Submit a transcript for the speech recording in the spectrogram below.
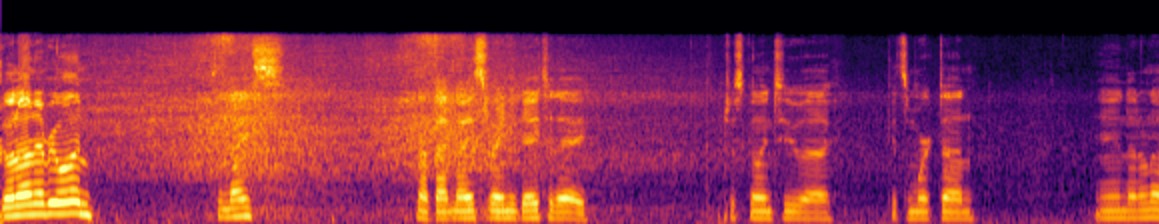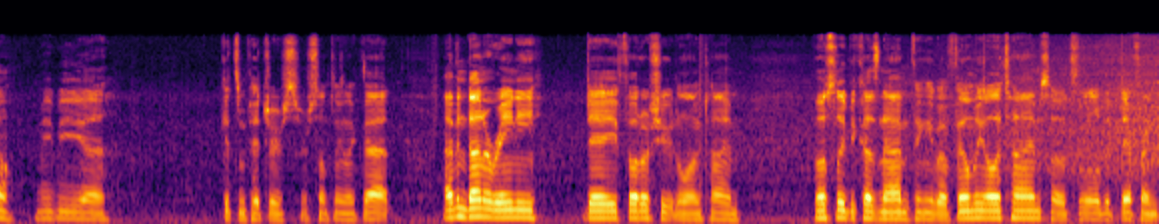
going on everyone? It's a nice, not that nice rainy day today. Just going to uh, get some work done and I don't know, maybe uh, get some pictures or something like that. I haven't done a rainy day photo shoot in a long time. Mostly because now I'm thinking about filming all the time, so it's a little bit different.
